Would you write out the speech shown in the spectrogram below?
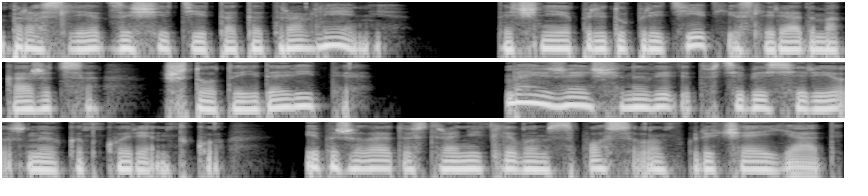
Браслет защитит от отравления. Точнее, предупредит, если рядом окажется что-то ядовитое. Мои женщины увидят в тебе серьезную конкурентку и пожелают устранить любым способом, включая яды.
